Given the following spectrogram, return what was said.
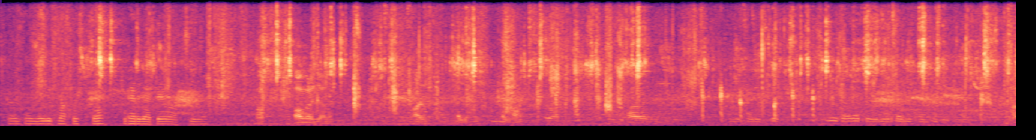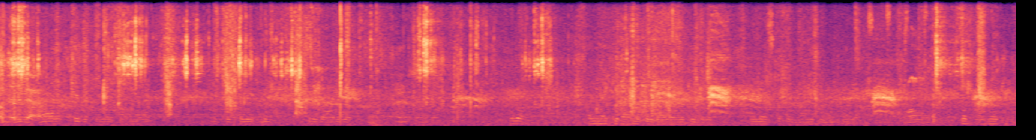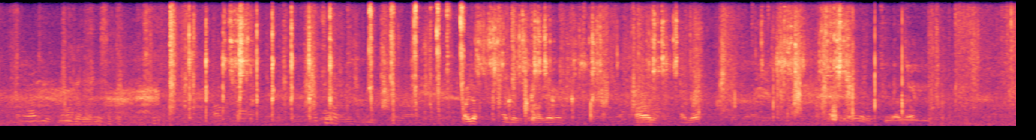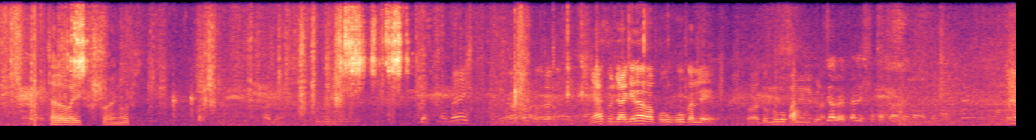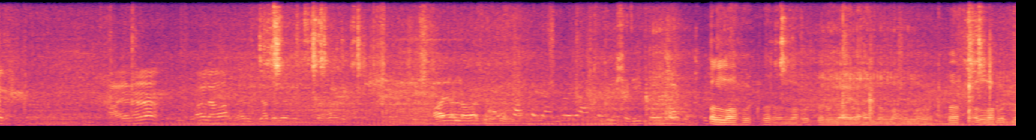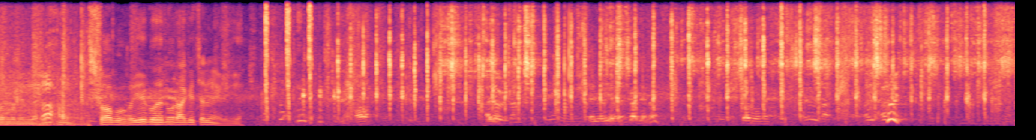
तो हैं हम लोग इतना खुश थे, घर जाते हैं वापसी में। आओ मेरा जाना हम जल्दी आए ना अल्लाह की राह में कुर्बान होने के लिए अल्लाह इसको कुर्बानी के लिए सब भाइयों की और हमारे सफ़र आ जाओ आ जाओ आ जाओ चलो भाई कोहनूर। यहाँ तू जाके ना आप वो कर ले। दोनों को पानी नहीं पिला शरीक है अल्लाह अकबर अल्लाह अकबर ला इलाहा इल्लल्लाह अल्लाह अकबर अल्लाह अकबर वलिल्लाहिल हम्द स्टॉप हो गई है कोहनूर आगे चल नहीं रही है।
